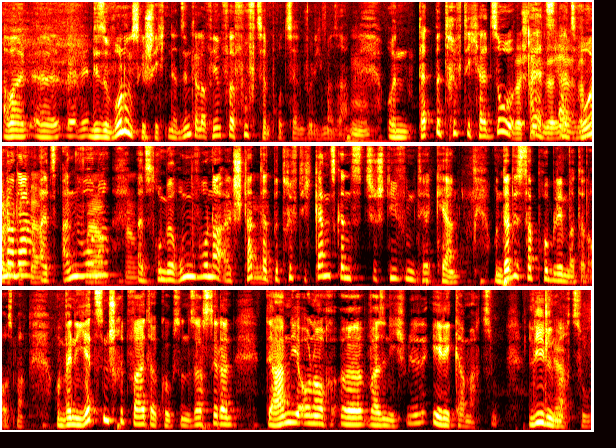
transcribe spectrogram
aber äh, diese Wohnungsgeschichten, das sind halt auf jeden Fall 15 Prozent, würde ich mal sagen. Und das betrifft dich halt so als, über- ja, als Wohner da, ja. als Anwohner, als Drumherumwohner, als Stadt, das betrifft dich ganz, ganz stief im Kern. Und das ist das Problem, was das ausmacht. Und wenn du jetzt einen Schritt weiter guckst und sagst dir dann, da haben die auch noch, äh, weiß ich nicht, Edeka macht zu, Lidl macht zu.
